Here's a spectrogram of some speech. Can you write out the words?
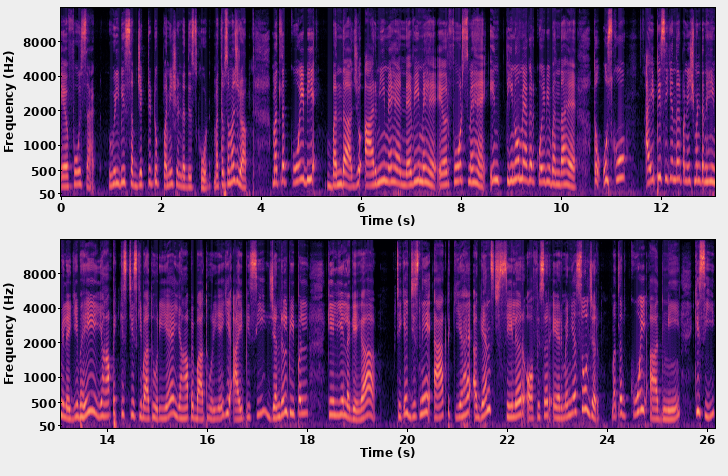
air force act will be subjected to punish under this code. मतलब समझ रहे हो आप? मतलब कोई भी बंदा जो आर्मी में है, नेवी में है एयरफोर्स में है, इन तीनों में अगर कोई भी बंदा है तो उसको आईपीसी के अंदर पनिशमेंट नहीं मिलेगी भाई। यहाँ पे किस चीज़ की बात हो रही है? यहाँ पे बात हो रही है कि आईपीसी जनरल पीपल के लिए लगेगा, ठीक है? जिसने एक्ट किया है अगेंस्ट सेलर ऑफिसर एयरमैन या सोल्जर मतलब कोई आदमी, किसी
